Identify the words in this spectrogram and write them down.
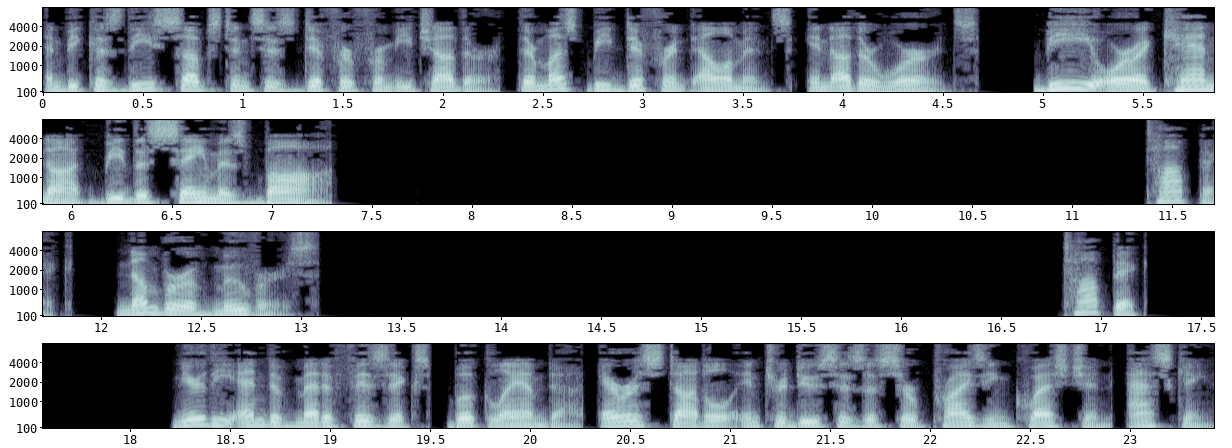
and because these substances differ from each other, there must be different elements, in other words, B or A cannot be the same as Ba. Number of movers Near the end of Metaphysics, Book Lambda, Aristotle introduces a surprising question, asking,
